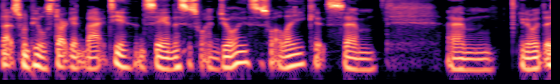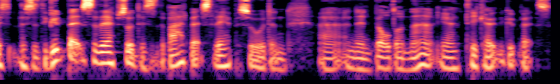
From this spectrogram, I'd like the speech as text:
that's when people start getting back to you and saying, this is what I enjoy. This is what I like. It's, um, um, you know, this this is the good bits of the episode, this is the bad bits of the episode, and uh, and then build on that. Yeah, take out the good bits.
